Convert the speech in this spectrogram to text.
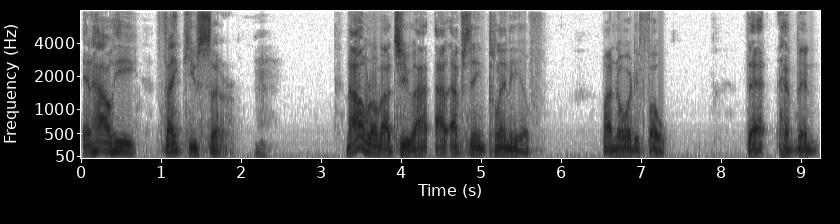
and how he thank you, sir. Now, I don't know about you. I, I, I've seen plenty of minority folk that have been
